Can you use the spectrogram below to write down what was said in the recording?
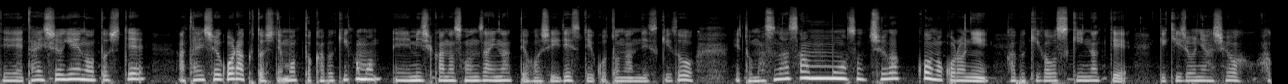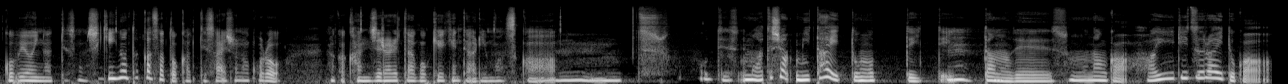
で、大衆芸能として、大衆娯楽としてもっと歌舞伎がも、えー身近な存在になってほしいですということなんですけど、えっと、増田さんもその中学校の頃に歌舞伎がお好きになって、劇場に足を運ぶようになって、その敷居の高さとかって最初の頃、なんか感じられたご経験ってありますか？うんそうですね。まあ私は見たいと思って行って行ったので、そのなんか入りづらいとか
